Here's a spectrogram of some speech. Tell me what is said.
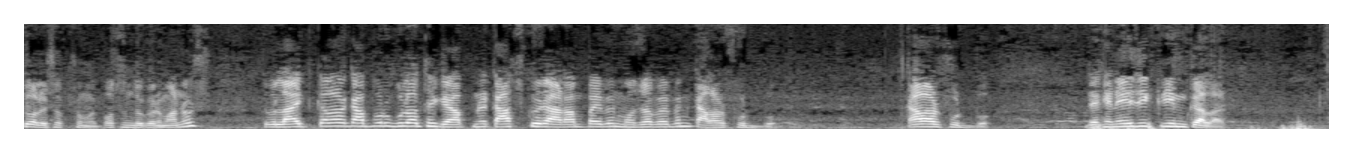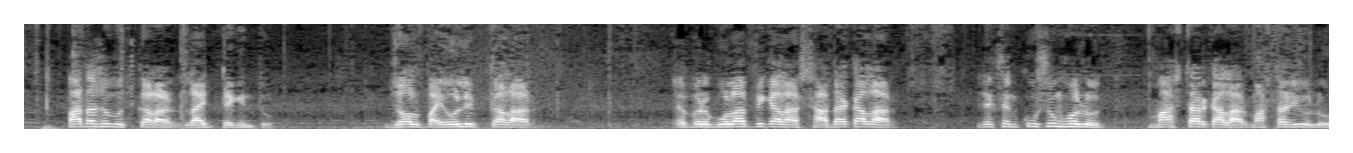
চলে সবসময়, পছন্দ করে মানুষ। তবে লাইট কালার কাপড়গুলো থেকে আপনি কাজ করে আরাম পাইবেন, মজা পাইবেন কালার ফুটবো। কালার ফুটবো। দেখেন এই যে ক্রিম কালার পাতা সবুজ কালার লাইটটা কিন্তু। জলপাই অলিভ কালার এরপরে গোলাপি কালার, সাদা কালার, দেখছেন কুসুম হলুদ, মাস্টার কালার, মাস্টার ইউলু,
